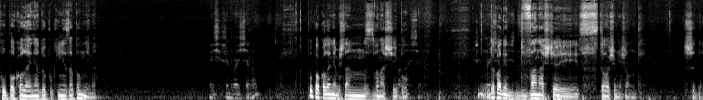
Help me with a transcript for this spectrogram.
pół pokolenia, dopóki nie zapomnimy. Myślisz, że 20 lat? Pół pokolenia myślałem z 12,5. 12 lat. Czyli Dokładnie 25. 12 i 183 dni.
